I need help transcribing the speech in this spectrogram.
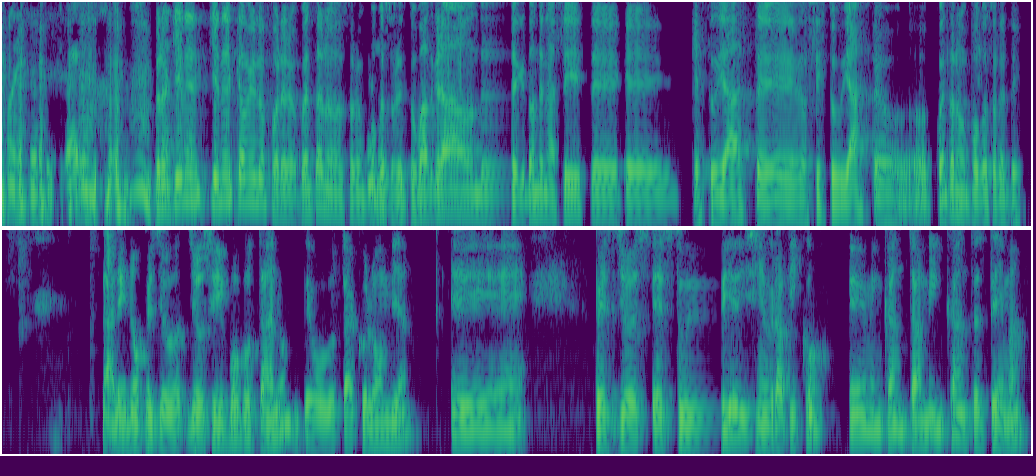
Imagínate, claro. Pero ¿quién es, ¿quién es Camilo Forero? Cuéntanos sobre un poco sobre tu background, de, dónde naciste, qué, qué, estudiaste, o si estudiaste, o, cuéntanos un poco sobre ti. Dale, no, pues yo, yo soy bogotano, de Bogotá, Colombia. Eh, pues yo estudié diseño gráfico, eh, me encanta, me encanta el tema,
